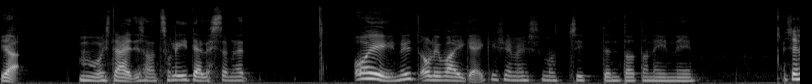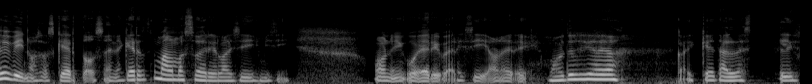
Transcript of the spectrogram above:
Ja mä muistan äiti sanoi, että se oli itselle sellainen, että oi, nyt oli vaikea kysymys, mutta sitten tota niin, niin se hyvin osasi kertoa sen. Ja kertoi, että maailmassa on erilaisia ihmisiä. On niinku eri värisiä, on eri muotoisia ja kaikkea tällaista. Eli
